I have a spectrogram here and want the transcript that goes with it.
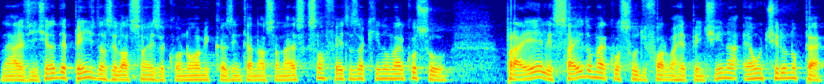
Né? A Argentina depende das relações econômicas internacionais que são feitas aqui no Mercosul. Para ele, sair do Mercosul de forma repentina é um tiro no pé.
